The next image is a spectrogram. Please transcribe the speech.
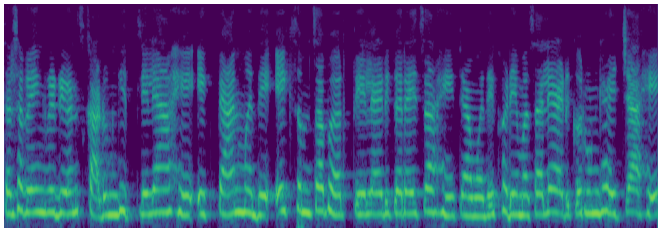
तर सगळे इन्ग्रेडियंट्स काढून घेतलेले आहे. एक पॅनमध्ये एक चमचाभर तेल ॲड करायचं आहे. त्यामध्ये खडे मसाले ॲड करून घ्यायचे आहे.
